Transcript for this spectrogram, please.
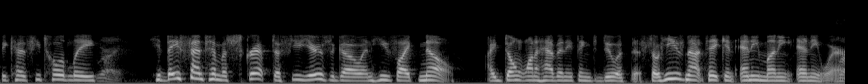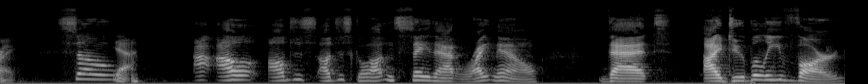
because he totally. Right. He, they sent him a script a few years ago, and he's like, "No, I don't want to have anything to do with this." So he's not taking any money anywhere. Right. So Yeah. I, I'll I'll just I'll just go out and say that right now that I do believe Varg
